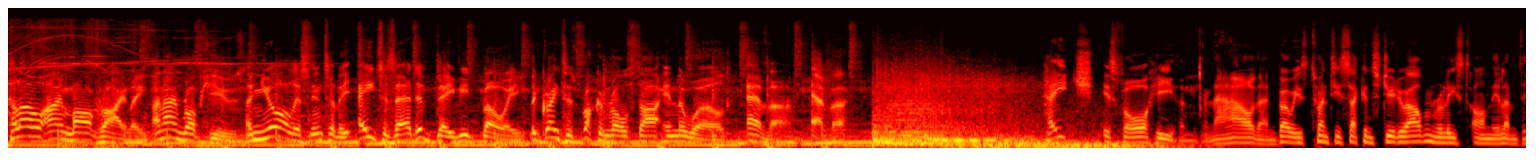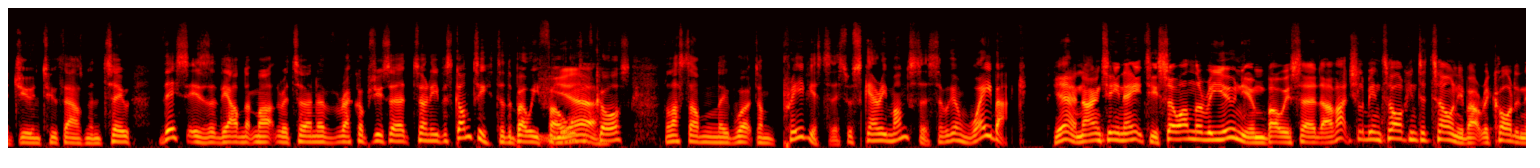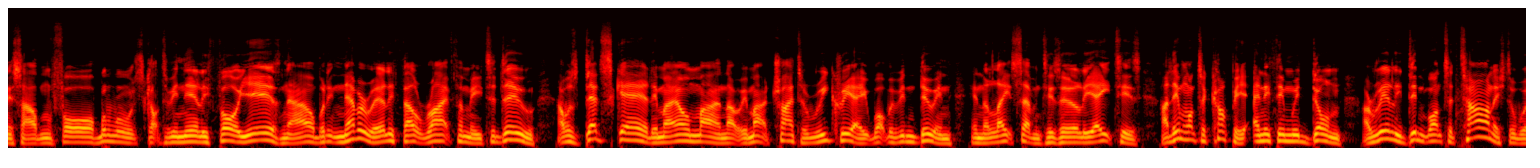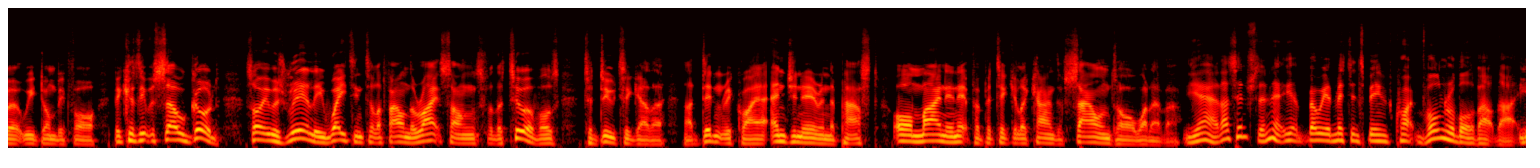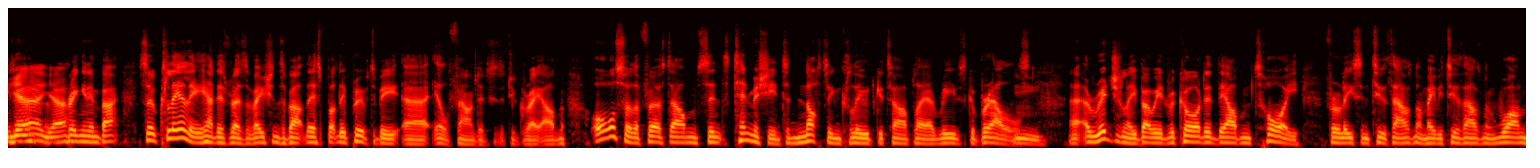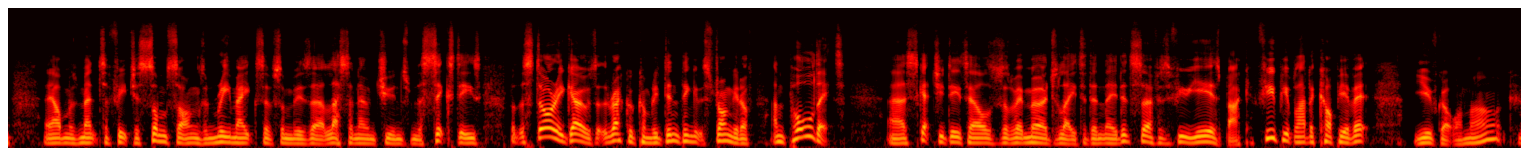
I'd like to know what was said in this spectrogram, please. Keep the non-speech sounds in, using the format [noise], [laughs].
Hello, I'm Mark Riley. And I'm Rob Hughes. And you're listening to the A to Z of David Bowie. The greatest rock and roll star in the world. Ever. Ever. H is for Heathen. Now then, Bowie's 22nd studio album released on the 11th of June 2002. This is the album that marked the return of record producer Tony Visconti to the Bowie fold, Yeah. of course. The last album they'd worked on previous to this was Scary Monsters, so we're going way back. Yeah, 1980. So on the reunion, Bowie said, I've actually been talking to Tony about recording this album for, it's got to be nearly four years now, but it never really felt right for me to do. I was dead scared in my own mind that we might try to recreate what we've been doing in the late 70s, early 80s. I didn't want to copy anything we'd done. I really didn't want to tarnish the work we'd done before because it was so good. So it was really waiting till I found the right songs for the two of us to do together that didn't require engineering the past or mining it for particular kinds of sounds or whatever. Yeah, that's interesting, isn't it? Yeah, Bowie admitting to being quite vulnerable about that. you Yeah, know, yeah. Bringing him back. So clearly he had his reservations about this, but they proved to be uh, ill founded because it's a great album. Also, the first album since Tin Machine to not include guitar player Reeves Gabrels. Hmm. Uh, originally, Bowie had recorded the album Toy for release in 2000 or maybe 2001. The album was meant to feature some songs and remakes of some of his uh, lesser known tunes from the 60s, but the story goes that the record company didn't think it was strong enough and pulled it. Uh, sketchy details sort of emerged later, didn't they? It did surface a few years back. A few people had a copy of it. You've got one, Mark.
